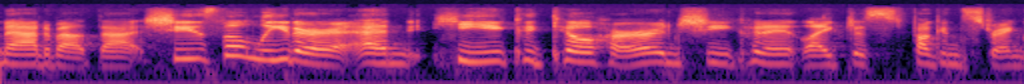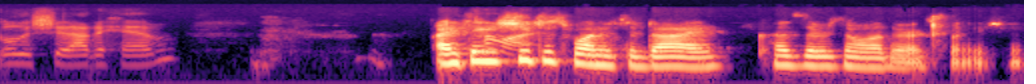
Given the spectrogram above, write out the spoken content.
mad about that. She's the leader and he could kill her and she couldn't like just fucking strangle the shit out of him. I think Come she on. just wanted to die because there's no other explanation.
